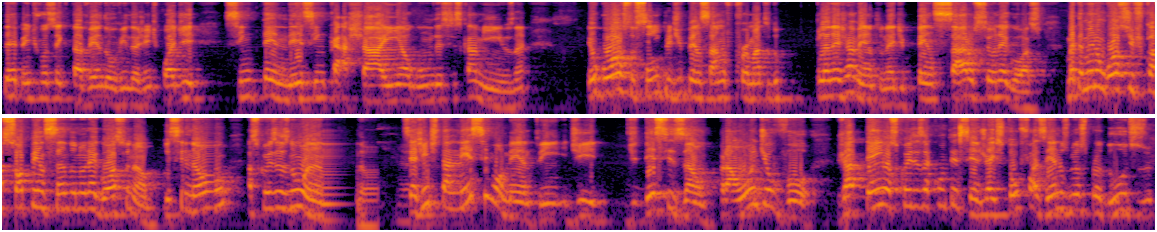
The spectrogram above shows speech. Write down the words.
de repente, você que está vendo, ouvindo a gente, pode se entender, se encaixar em algum desses caminhos, né? Eu gosto sempre de pensar no formato do planejamento, né? De pensar o seu negócio. Mas também não gosto de ficar só pensando no negócio, não, porque senão as coisas não andam. Se a gente está nesse momento de, de decisão para onde eu vou, já tenho as coisas acontecendo, já estou fazendo os meus produtos,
